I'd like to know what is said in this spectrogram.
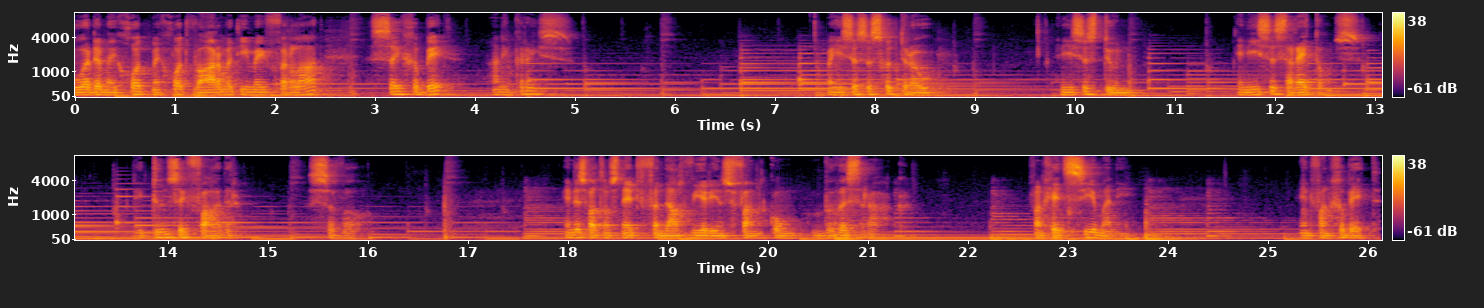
woorde, my God, my God, waarom het U my verlaat? Sy gebed aan die kruis. Maar Jesus is getrou. En Jesus doen en Jesus red ons. Hy doen sy Vader se wil. En dis wat ons net vandag weer eens van kom bewus raak. Van Getsemane en van gebed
